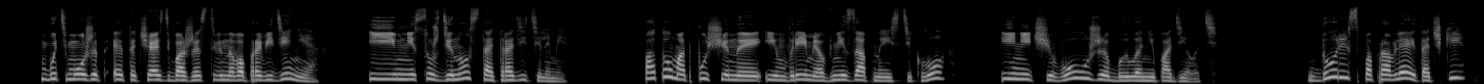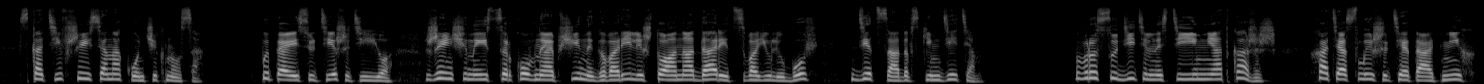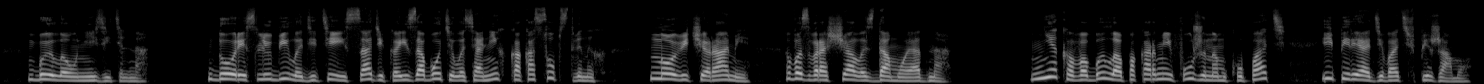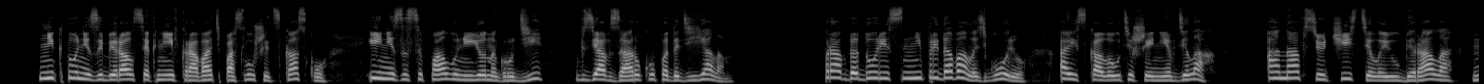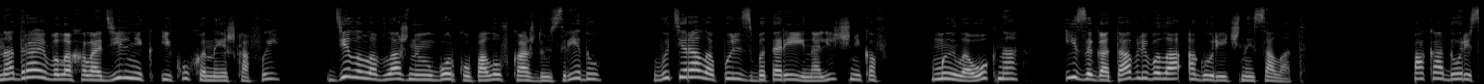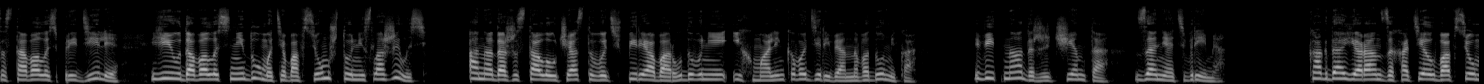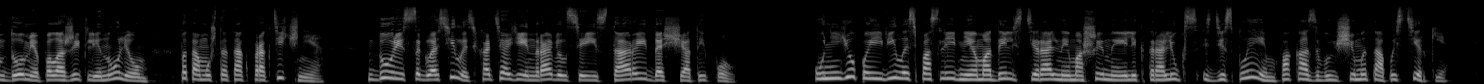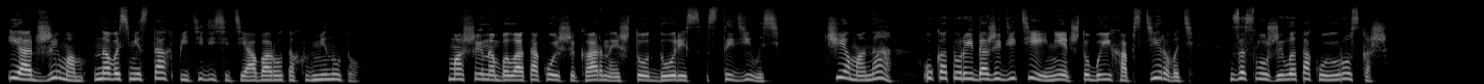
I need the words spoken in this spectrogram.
Быть может, это часть божественного провидения, и им не суждено стать родителями. Потом отпущенное им время внезапно истекло, и ничего уже было не поделать. Дорис поправляет очки, скатившиеся на кончик носа. Пытаясь утешить ее, женщины из церковной общины говорили, что она дарит свою любовь детсадовским детям. В рассудительности им не откажешь, хотя слышать это от них было унизительно. Дорис любила детей из садика и заботилась о них как о собственных, но вечерами возвращалась домой одна. Некого было, покормив ужином, купать и переодевать в пижаму. Никто не забирался к ней в кровать послушать сказку и не засыпал у нее на груди, взяв за руку под одеялом. Правда, Дорис не предавалась горю, а искала утешение в делах. Она все чистила и убирала, надраивала холодильник и кухонные шкафы, делала влажную уборку полов каждую среду, вытирала пыль с батареи наличников, мыла окна и заготавливала огуречный салат. Пока Дорис оставалась при деле, ей удавалось не думать обо всем, что не сложилось. Она даже стала участвовать в переоборудовании их маленького деревянного домика. Ведь надо же чем-то занять время. Когда Яран захотел во всем доме положить линолеум, потому что так практичнее, Дорис согласилась, хотя ей нравился и старый дощатый пол. У нее появилась последняя модель стиральной машины Electrolux с дисплеем, показывающим этапы стирки, и отжимом на 850 оборотах в минуту. Машина была такой шикарной, что Дорис стыдилась. Чем она, у которой даже детей нет, чтобы их обстирывать, заслужила такую роскошь?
